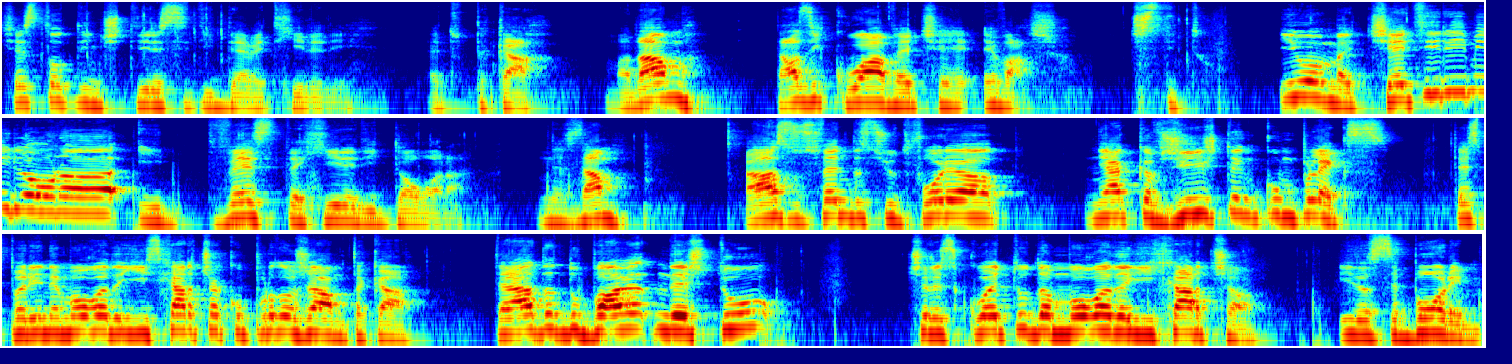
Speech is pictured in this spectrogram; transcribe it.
649 000. Ето така. Мадам, тази кола вече е ваша. Честито. Имаме 4 милиона и 200 хиляди долара. Не знам. Аз освен да си отворя някакъв жилищен комплекс. Те с пари не мога да ги изхарча, ако продължавам така. Трябва да добавят нещо, чрез което да мога да ги харча. И да се борим.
